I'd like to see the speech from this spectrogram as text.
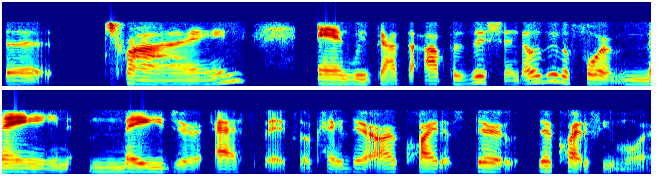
the trine, and we've got the opposition. Those are the four main major aspects. Okay, there are quite a there there are quite a few more.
